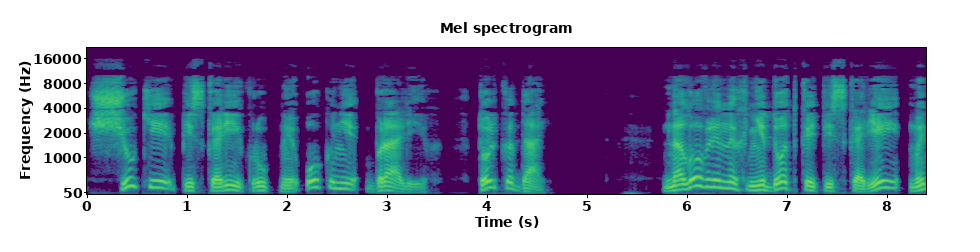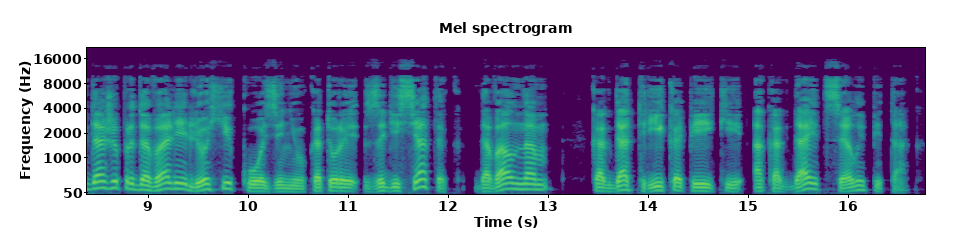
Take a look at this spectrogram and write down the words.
Щуки, пескари и крупные окуни брали их, только дай. Наловленных недоткой пескарей мы даже продавали Лехе Козеню, который за десяток давал нам когда три копейки, а когда и целый пятак.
